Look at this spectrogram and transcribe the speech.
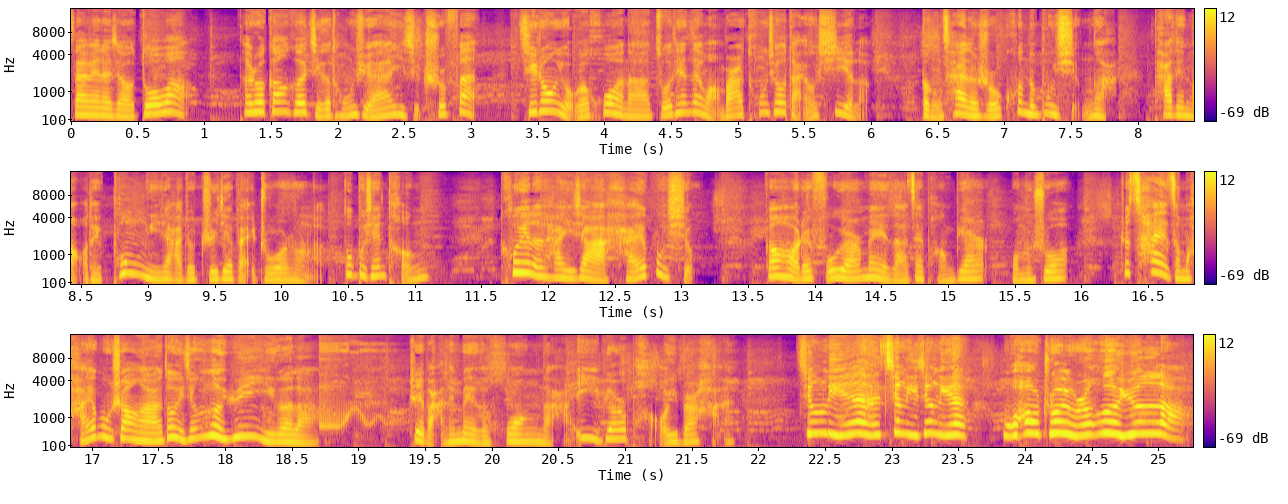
下位呢叫多望。他说刚和几个同学一起吃饭，其中有个货呢，昨天在网吧通宵打游戏了，等菜的时候困得不行啊，他的脑袋砰一下就直接摆桌上了，都不嫌疼，推了他一下还不醒，刚好这服务员妹子在旁边，我们说这菜怎么还不上啊？都已经饿晕一个了，这把那妹子慌的一边跑一边喊：“经理，经理，经理，五号桌有人饿晕了。”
